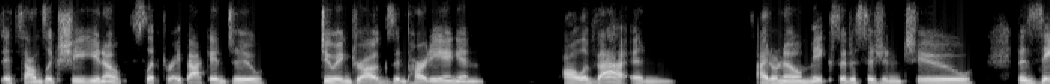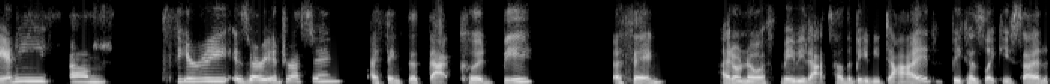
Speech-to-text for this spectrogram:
it sounds like she, you know, slipped right back into doing drugs and partying and all of that. And I don't know, makes a decision to the Zanny um, theory is very interesting. I think that that could be a thing. I don't know if maybe that's how the baby died because, like you said,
